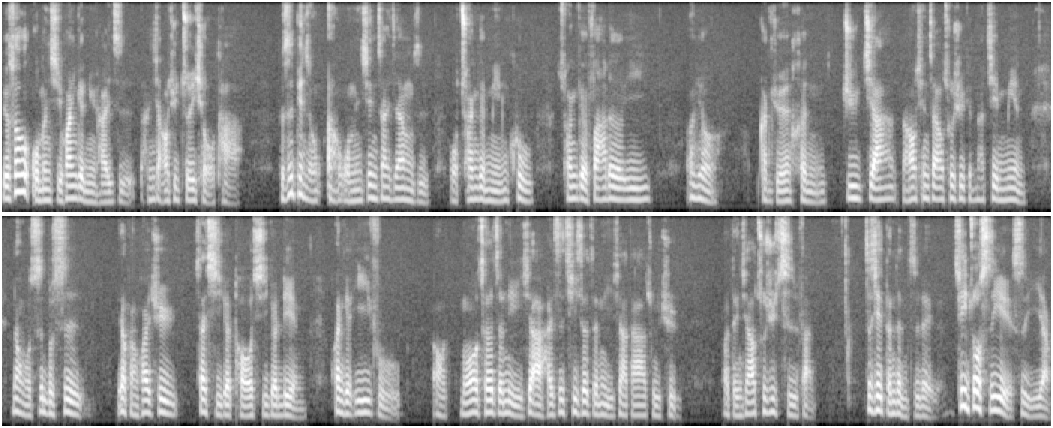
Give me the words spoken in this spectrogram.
有时候我们喜欢一个女孩子，很想要去追求她，可是变成啊，我们现在这样子，我穿个棉裤，穿个发热衣，哎呦，感觉很居家。然后现在要出去跟他见面，那我是不是要赶快去再洗个头、洗个脸？换个衣服哦，摩托车整理一下，还是汽车整理一下，大家出去啊，等一下要出去吃饭，这些等等之类的。其实做事业也是一样，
